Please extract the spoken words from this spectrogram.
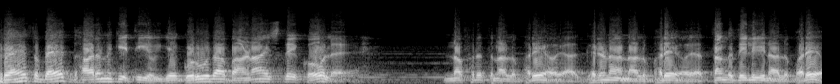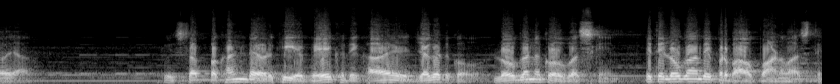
ਰਹਿਤ ਬੈਤ ਧਾਰਨ ਕੀਤੀ ਹੋਈ ਹੈ ਗੁਰੂ ਦਾ ਬਾਣਾ ਇਸ ਦੇ ਕੋਲ ਹੈ ਨਫ਼ਰਤ ਨਾਲ ਭਰਿਆ ਹੋਇਆ ਘਿਰਣਾ ਨਾਲ ਭਰਿਆ ਹੋਇਆ ਤੰਗ ਦਿਲੀ ਨਾਲ ਭਰਿਆ ਹੋਇਆ तो सब ਪਖੰਡ ਹੈ ਔਰ ਕੀ ਇਹ ਵੇਖ ਦਿਖਾਏ ਜਗਤ ਕੋ ਲੋਗਨ ਕੋ ਵਸਕੇ ਇਤੇ ਲੋਕਾਂ ਦੇ ਪ੍ਰਭਾਵ ਪਾਉਣ ਵਾਸਤੇ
